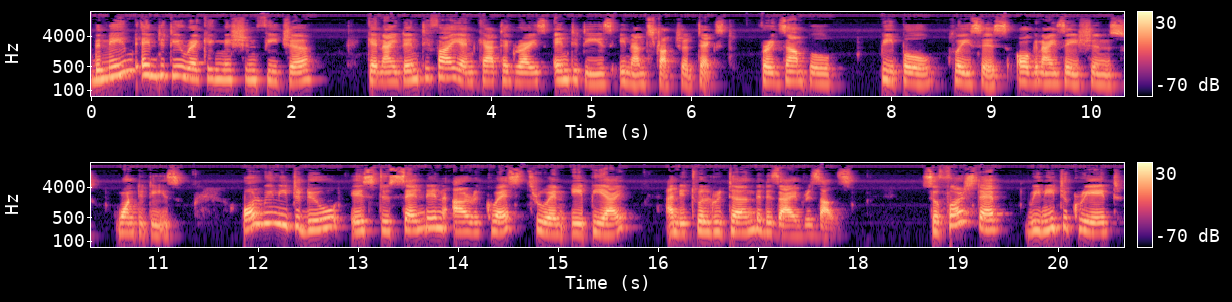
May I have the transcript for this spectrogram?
The named entity recognition feature can identify and categorize entities in unstructured text. For example, people, places, organizations, quantities. All we need to do is to send in our request through an API and it will return the desired results. So first step, we need to create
